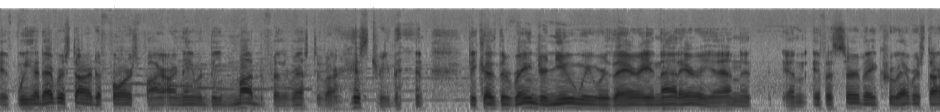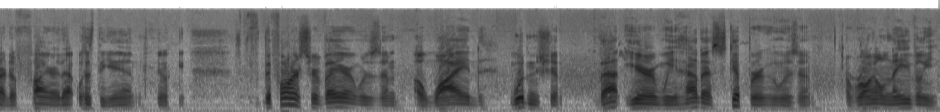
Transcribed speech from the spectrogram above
if we had ever started a forest fire, our name would be mud for the rest of our history then, because the ranger knew we were there in that area, and it, and if a survey crew ever started a fire, that was the end. the forest surveyor was um, a wide wooden ship. That year we had a skipper who was a, a Royal Navy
